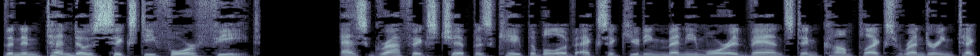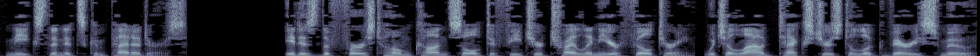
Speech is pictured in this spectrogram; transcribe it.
The Nintendo 64 feat. S graphics chip is capable of executing many more advanced and complex rendering techniques than its competitors. It is the first home console to feature trilinear filtering, which allowed textures to look very smooth.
